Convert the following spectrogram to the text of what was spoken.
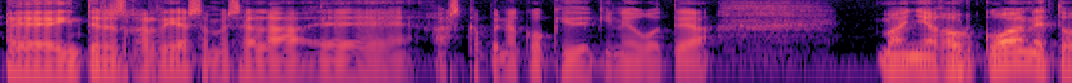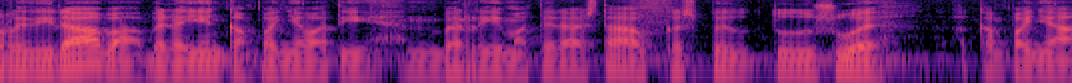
e, interesgarria, esan bezala, e, askapenako kidekin egotea. Baina gaurkoan etorri dira, ba, beraien kanpaina bati berri ematera, ez da, aurkezpetu duzue kanpaina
